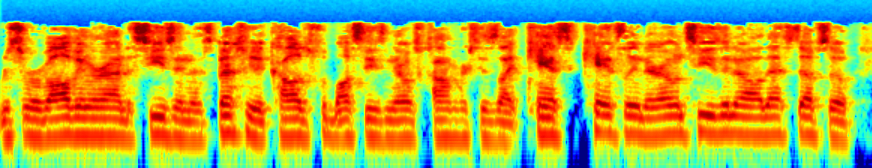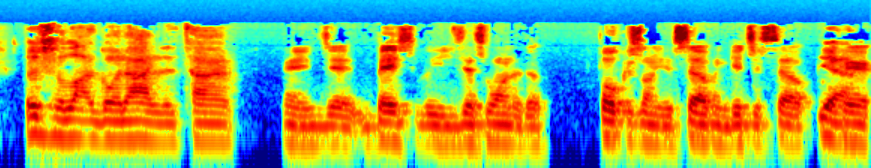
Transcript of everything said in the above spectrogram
just revolving around the season, especially the college football season. There was conferences like canc- canceling their own season and all that stuff. So there was just a lot going on at the time. And basically you just wanted to focus on yourself and get yourself Yeah. prepared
